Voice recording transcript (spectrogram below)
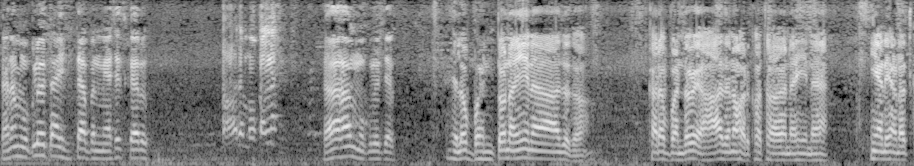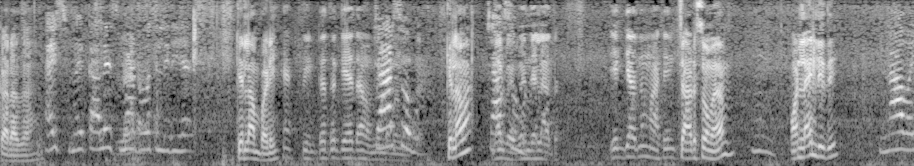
તને મોકલ્યો તા ઇન્સ્ટા પર મેસેજ કરું. હા હા મોકલું ચાલ. હેલો ભણતો નહીં ને આ જો તો. ખરાબ ભણતો કે હા તેનો હરખો થયો નહીં ને. હિયાડ હિયાડ જ કરે છે. આઈસ મેં કાલે સ્માર્ટ વોચ લીધી है કેટલામાં પડી? પિન્ટો તો કહેતા મમ્મી ચારસો કેટલામાં? ચારસો એક જાતનું માથે ચારસો માં એમ? ઓનલાઈન લીધી? ના ભાઈ.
